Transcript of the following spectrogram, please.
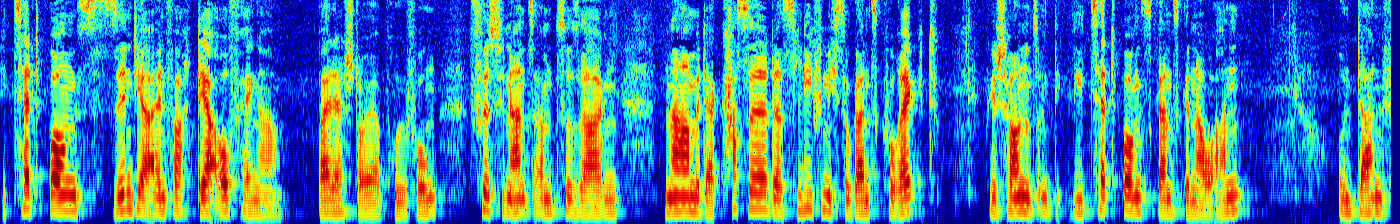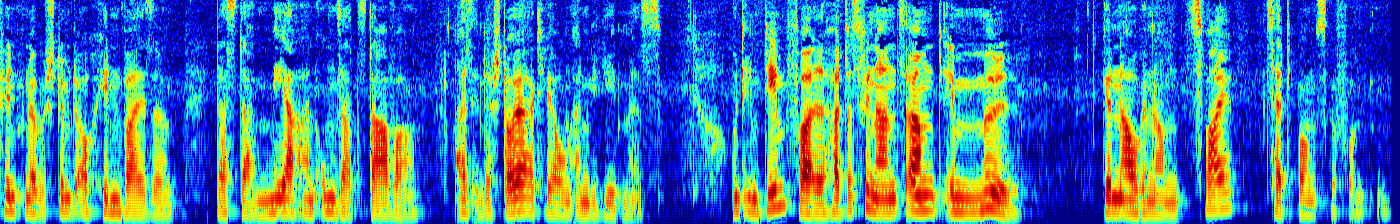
Die Z-Bonds sind ja einfach der Aufhänger bei der Steuerprüfung fürs Finanzamt zu sagen, na, mit der Kasse, das lief nicht so ganz korrekt. Wir schauen uns die Z-Bonds ganz genau an und dann finden wir bestimmt auch Hinweise, dass da mehr an Umsatz da war, als in der Steuererklärung angegeben ist. Und in dem Fall hat das Finanzamt im Müll genau genommen zwei Z-Bonds gefunden.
